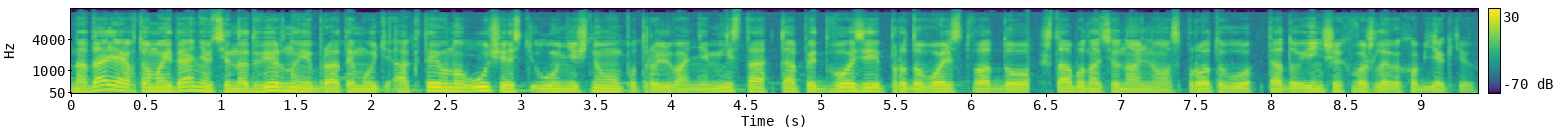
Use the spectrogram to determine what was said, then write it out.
Надалі автомайданівці надвірної братимуть активну участь у нічному патрулюванні міста та підвозі продовольства до штабу національного спротиву та до інших важливих об'єктів.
